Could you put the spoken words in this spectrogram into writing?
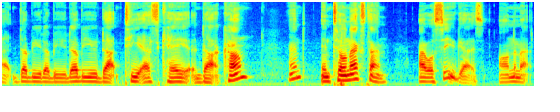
at www.tsk.com. And until next time, I will see you guys on the mat.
